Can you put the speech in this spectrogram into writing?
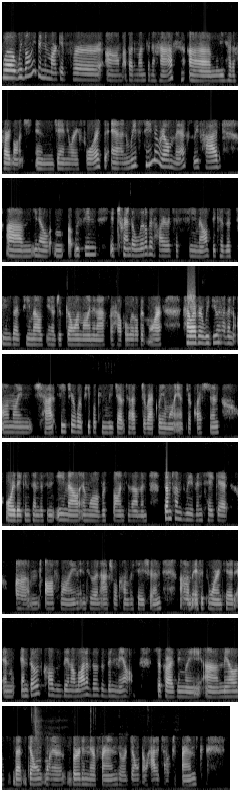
Well, we've only been in market for um, about a month and a half. Um, we had a hard launch in January 4th, and we've seen a real mix. We've had, um, you know, uh, we've seen it trend a little bit higher to females because it seems that females, you know, just go online and ask for help a little bit more. However, we do have an online chat feature where people can reach out to us directly and we'll answer questions, or they can send us an email and we'll respond to them. And sometimes we even take it um, offline into an actual conversation um, if it's warranted. And and those calls have been a lot of those have been male, surprisingly, um, males that don't want to burden their friends or don't know how to talk to friends.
